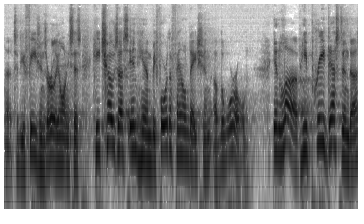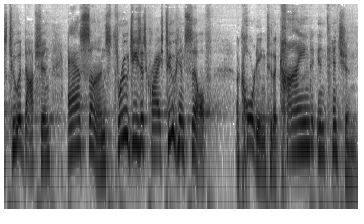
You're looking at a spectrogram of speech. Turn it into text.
uh, to the Ephesians early on? He says, He chose us in Him before the foundation of the world. In love, He predestined us to adoption as sons through Jesus Christ to Himself, according to the kind intention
